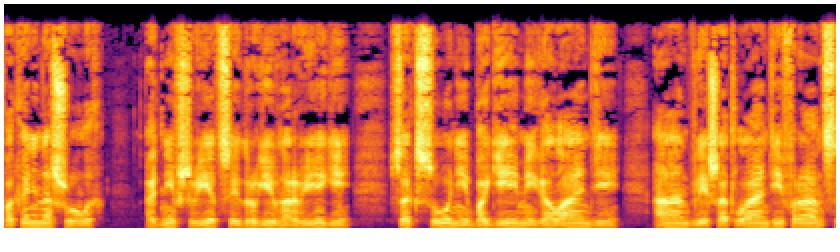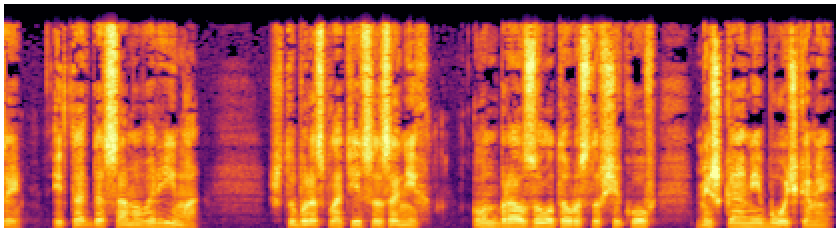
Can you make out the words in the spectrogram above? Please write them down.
пока не нашел их. Одни в Швеции, другие в Норвегии, Саксонии, Богемии, Голландии, Англии, Шотландии, Франции, и так до самого Рима. Чтобы расплатиться за них, он брал золото у ростовщиков мешками и бочками,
